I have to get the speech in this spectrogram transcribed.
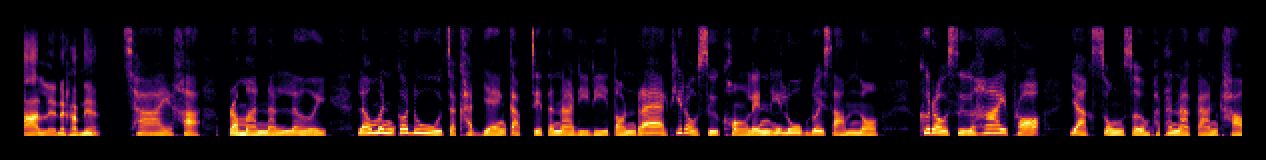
ต้านเลยนะครับเนี่ย ใช่ค่ะ ประมาณนั้นเลย แล้วมันก็ดูจะขัดแย้งกับเจตนาดีๆ ตอนแรกที่เราซื้อของเล่นให้ลูกด้วยซ้ำเนาะคือเราซื้อให้เพราะอยากส่งเสริมพัฒนาการเขา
